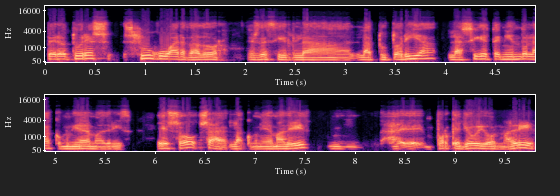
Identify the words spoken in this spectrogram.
pero tú eres su guardador. Es decir, la, tutoría la sigue teniendo la Comunidad de Madrid. Eso, o sea, la Comunidad de Madrid, mm, eh, porque yo vivo en Madrid,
